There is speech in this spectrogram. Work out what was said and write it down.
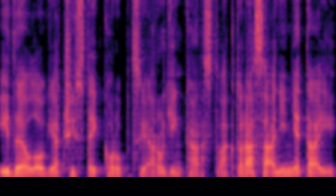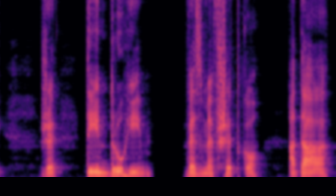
Ideológia čistej korupcie a rodinkárstva, ktorá sa ani netají, že tým druhým vezme všetko a dá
